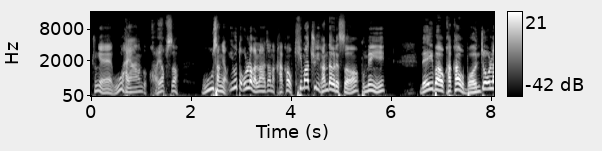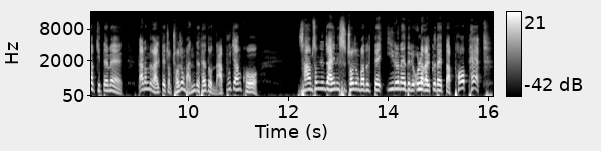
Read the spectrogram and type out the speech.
중에 우하향하는 거 거의 없어. 우상향. 이것도 올라갈라 하잖아. 카카오 키 맞추기 간다 그랬어. 분명히. 네이버하고 카카오 먼저 올랐기 때문에 다른 거 갈 때 좀 조정받는 듯 해도 나쁘지 않고 삼성전자 하이닉스 조정받을 때 이런 애들이 올라갈 거다 했다 퍼펙트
